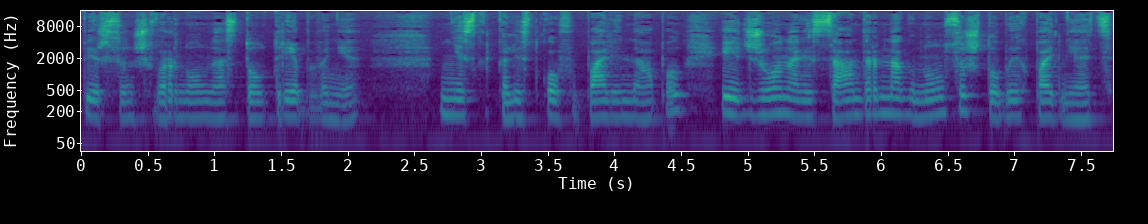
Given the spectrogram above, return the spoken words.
Пирсон швырнул на стол требования. Несколько листков упали на пол, и Джон Александр нагнулся, чтобы их поднять.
